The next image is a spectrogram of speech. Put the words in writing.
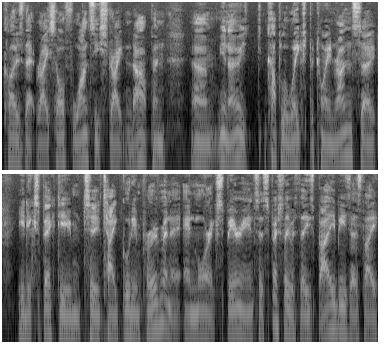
closed that race off once he straightened up, and um, you know, a couple of weeks between runs, so you'd expect him to take good improvement and more experience, especially with these babies as they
